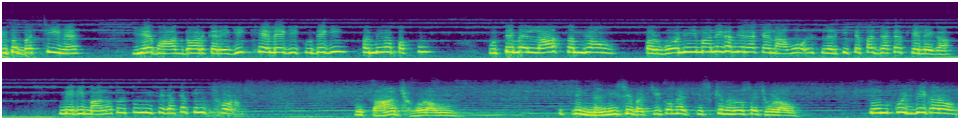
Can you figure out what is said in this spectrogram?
ये तो बच्ची है। ये भाग दौड़ करेगी खेलेगी कूदेगी और मेरा पप्पू उसे मैं लाख समझाऊं पर वो नहीं मानेगा मेरा कहना वो इस लड़की के साथ जाकर खेलेगा। मेरी मानो तो तुम इसे जाकर कहीं छोड़ो। मैं कहाँ छोड़ा हूँ इतनी नन्ही सी बच्ची को मैं किसके भरोसे छोड़ा हूँ तुम कुछ भी करो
